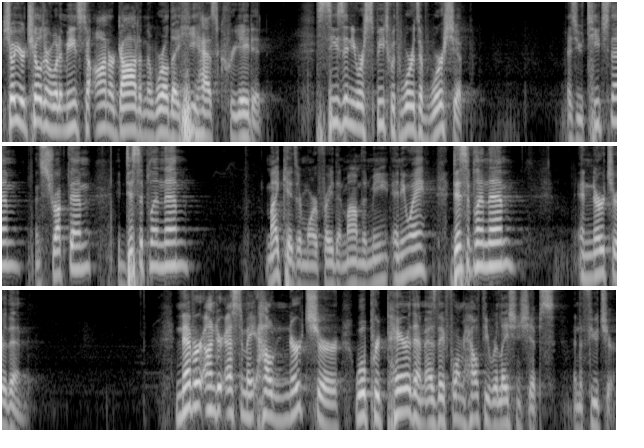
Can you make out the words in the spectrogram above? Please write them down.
show your children what it means to honor God in the world that He has created. Season your speech with words of worship as you teach them, instruct them, discipline them. My kids are more afraid than mom than me anyway. Discipline them and nurture them. Never underestimate how nurture will prepare them as they form healthy relationships in the future.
